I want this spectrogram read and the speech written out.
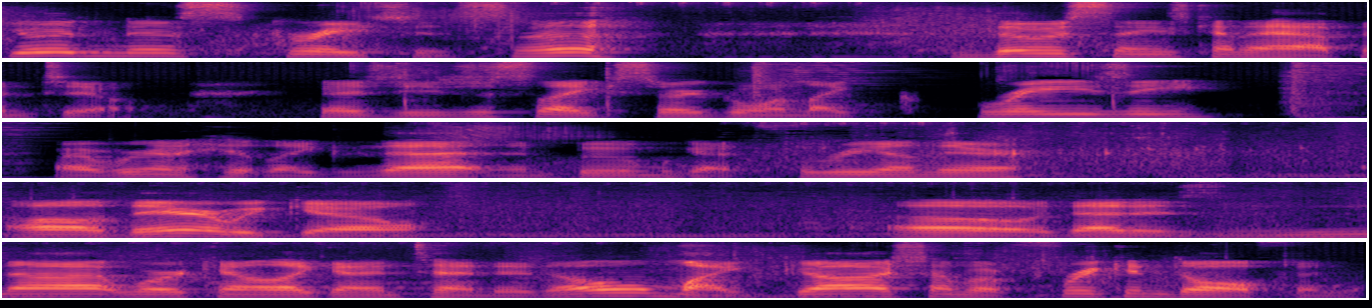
goodness gracious. Those things kind of happen too. Because you just like start going like crazy. All right, we're going to hit like that, and boom, we got three on there. Oh, there we go. Oh, that is not working out like I intended. Oh my gosh, I'm a freaking dolphin.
